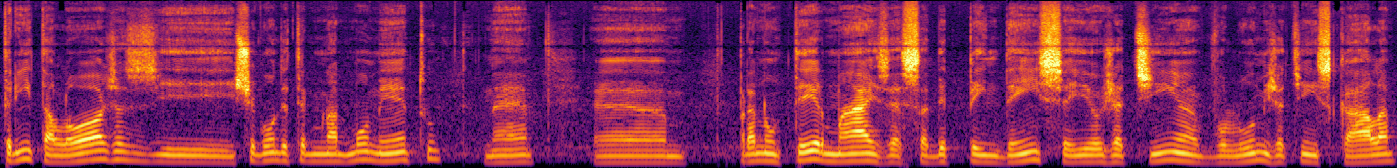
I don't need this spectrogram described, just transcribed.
30 lojas e chegou um determinado momento, né, para não ter mais essa dependência e eu já tinha volume, já tinha escala,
